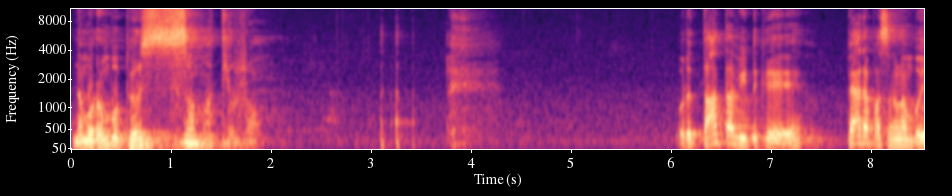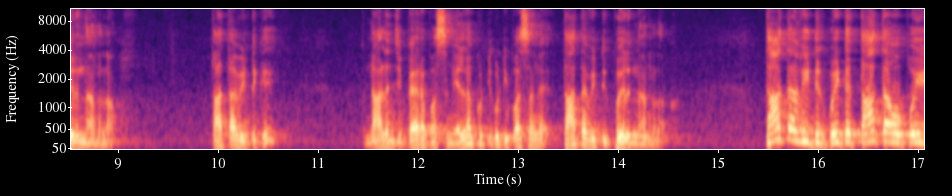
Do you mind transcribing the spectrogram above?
நம்ம ரொம்ப பெருசா மாத்திடுறோம். ஒரு தாத்தா வீட்டுக்கு பேர பசங்களாம் போயிருந்தாங்களாம். தாத்தா வீட்டுக்கு நாலஞ்சு பேர பசங்க எல்லாம் குட்டி குட்டி பசங்க தாத்தா வீட்டுக்கு போயிருந்தாங்களாம். தாத்தா வீட்டுக்கு போயிட்டு தாத்தாவை போய்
